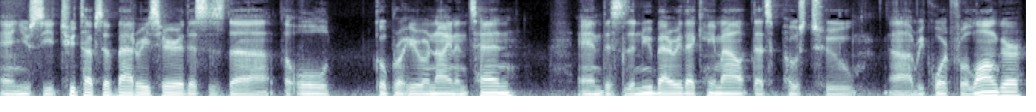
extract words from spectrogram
and you see two types of batteries here. This is the, the old GoPro Hero 9 and 10 and this is the new battery that came out that's supposed to uh, record for longer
